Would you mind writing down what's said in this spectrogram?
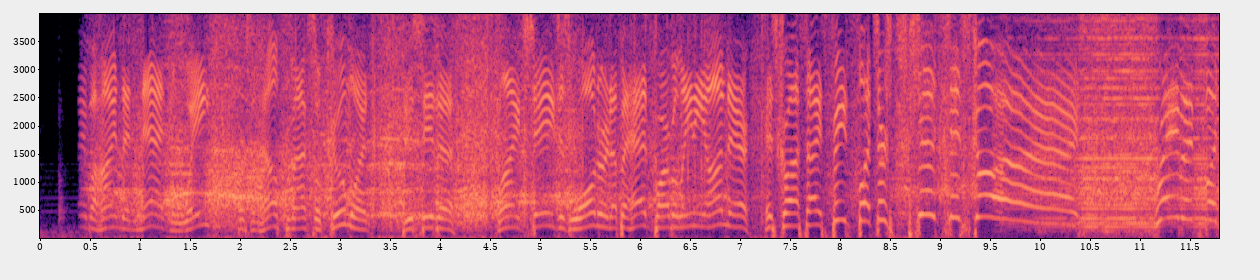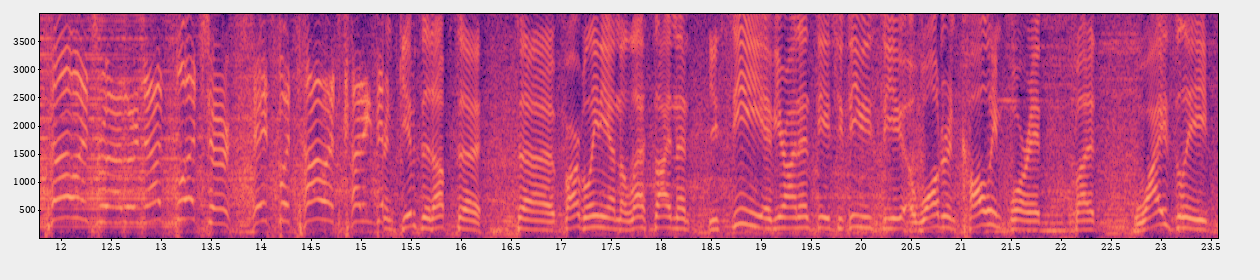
Behind the net and wait for some help from Axel Kumwood. You see the line change as Waldron up ahead. Barbolini on there. His cross eyes feet. Fletcher shoots and scores! Raymond Batalans, rather, not Fletcher. It's Batalans cutting down. Gives it up to, to Barbolini on the left side. And then you see, if you're on NCHC you see Waldron calling for it, but wisely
